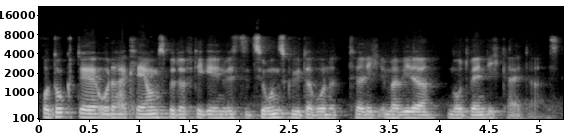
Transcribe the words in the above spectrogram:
Produkte oder erklärungsbedürftige Investitionsgüter, wo natürlich immer wieder Notwendigkeit da ist.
